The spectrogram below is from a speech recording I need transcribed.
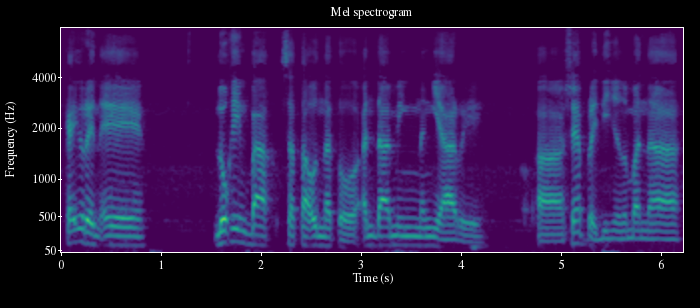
kayo rin, eh, looking back sa taon na to, ang daming nangyari. Ah, syempre, hindi nyo naman na,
